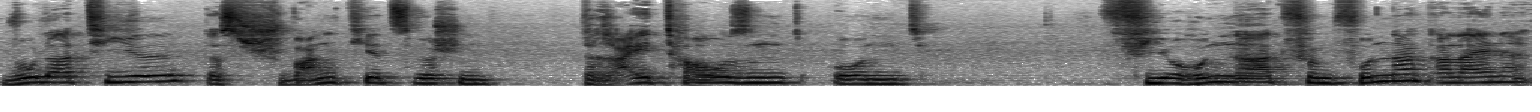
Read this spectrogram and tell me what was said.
volatil. Das schwankt hier zwischen 3000 und 400, 500 alleine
